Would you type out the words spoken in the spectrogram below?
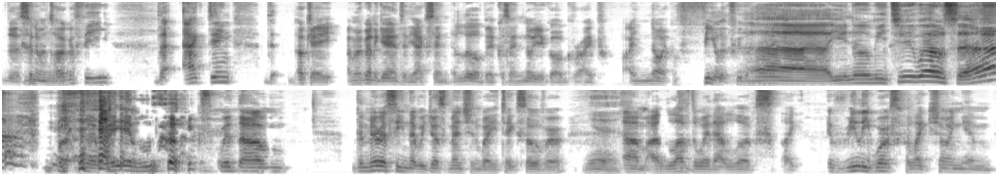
the Mm. The acting. The, okay, I'm going to get into the accent a little bit because I know you got a gripe. I know I can feel it through the. Ah, you know me too well, sir. but the way it looks with um the mirror scene that we just mentioned where he takes over yeah, um i love the way that looks like it really works for like showing him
